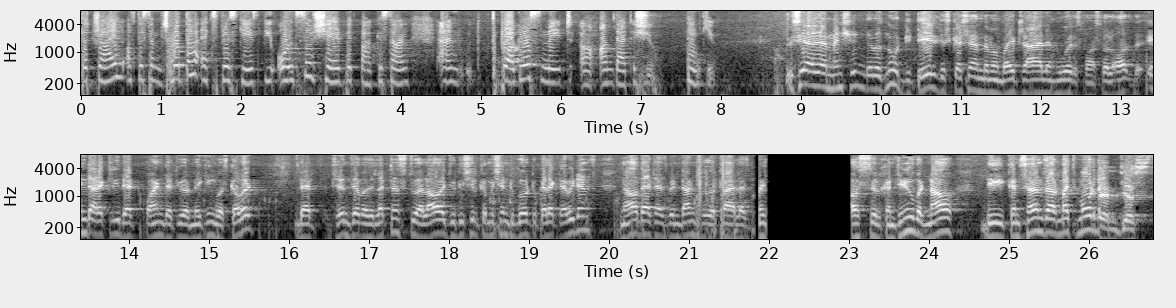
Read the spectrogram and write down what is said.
the trial of the Samjhauta Express case be also shared with Pakistan and the progress made on that issue? Thank you. You see, as I mentioned, there was no detailed discussion on the Mumbai trial and who was responsible. All, indirectly, that point that you are making was covered. That since there was reluctance to allow a judicial commission to go to collect evidence, now that has been done, so the trial has been. Process will continue, but now the concerns are much more than just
